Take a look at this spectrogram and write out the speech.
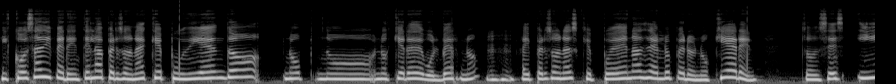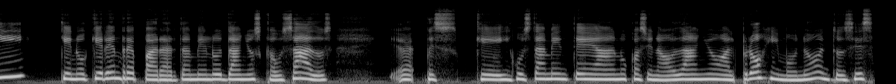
Y cosa diferente es la persona que pudiendo no, no, no quiere devolver, ¿no? Hay personas que pueden hacerlo pero no quieren. Entonces, y que no quieren reparar también los daños causados, eh, pues que injustamente han ocasionado daño al prójimo, ¿no? Entonces,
